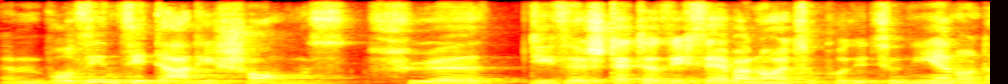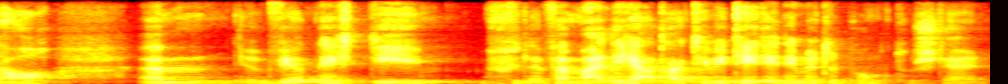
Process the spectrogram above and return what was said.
Ähm, wo sehen Sie da die Chance für diese Städte, sich selber neu zu positionieren und auch ähm, wirklich die vermeintliche Attraktivität in den Mittelpunkt zu stellen?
